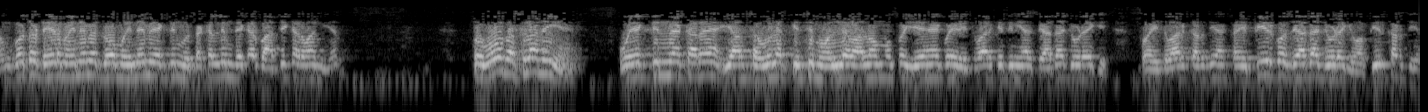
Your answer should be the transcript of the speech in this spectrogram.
ہم کو تو ڈیڑھ مہینے میں، دو مہینے میں ایک دن متکلم دے کر بات ہی کروانی ہے تو وہ مسئلہ نہیں ہے۔ وہ ایک دن میں کریں یا سہولت کسی محلے والوں کو یہ ہے، کوئی اتوار کے دن یا زیادہ جڑے گی، تو اتوار کر دیا۔ کہیں پیر کو زیادہ جڑے گی، وہاں پیر کر دیا۔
